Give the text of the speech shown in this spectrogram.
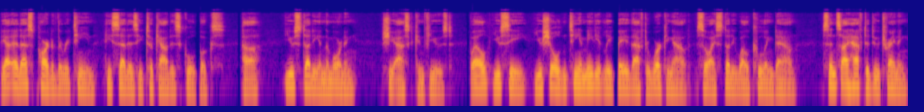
Yeah it's part of the routine, he said as he took out his school books. Huh? You study in the morning? She asked confused. Well, you see, you shouldn't immediately bathe after working out, so I study while cooling down. Since I have to do training,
